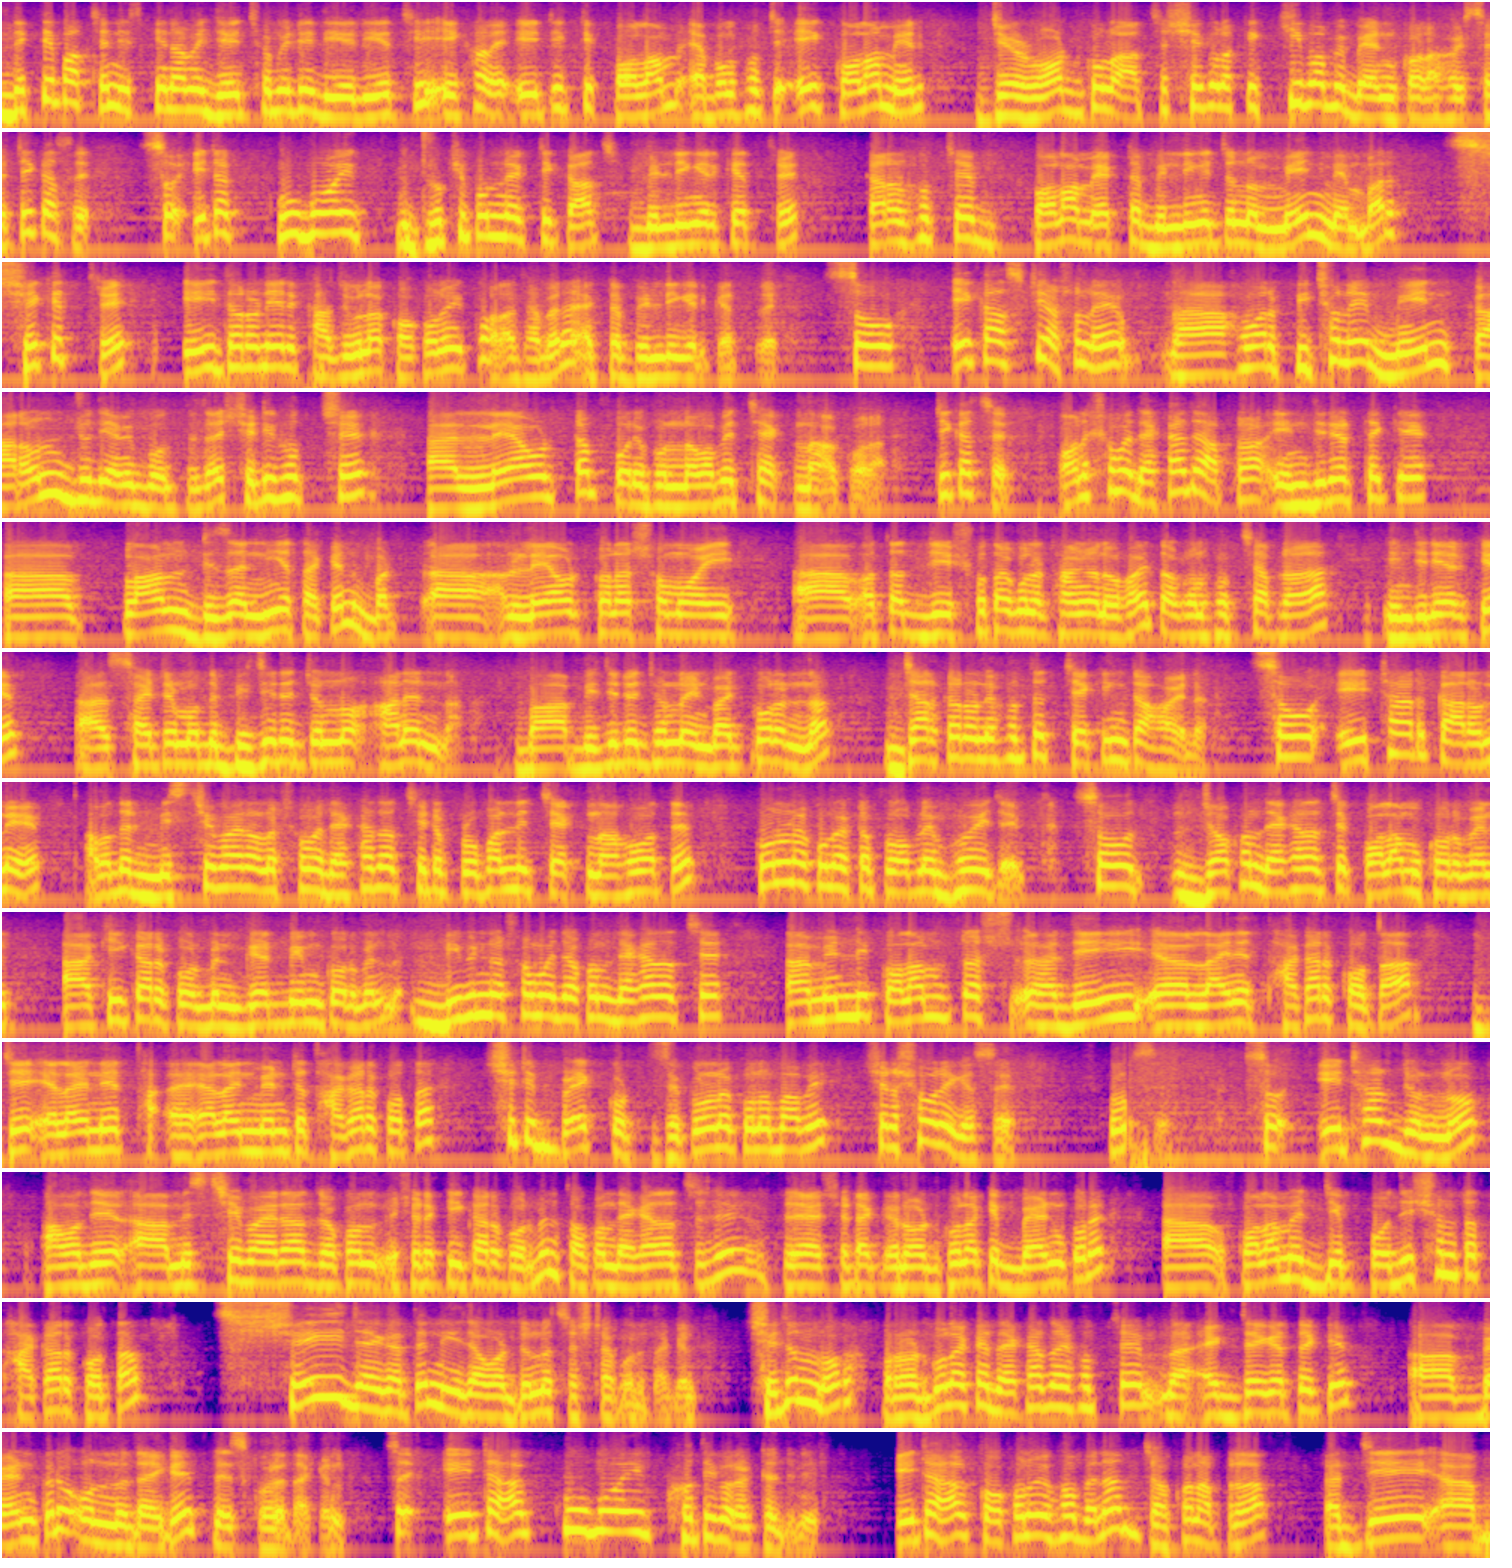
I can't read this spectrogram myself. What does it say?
দেখতে পাচ্ছেন স্ক্রিন আমি যে ছবিটি দিয়ে দিয়েছি, এখানে এটি একটি কলাম এবং হচ্ছে এই কলামের যে রডগুলো আছে, সেগুলোকে কীভাবে ব্যান্ড করা হয়েছে, ঠিক আছে? সো এটা খুবই ঝুঁকিপূর্ণ একটি কাজ বিল্ডিং এর ক্ষেত্রে, কারণ হচ্ছে কলাম একটা বিল্ডিং এর জন্য মেইন মেম্বার সেক্ষেত্রে এই ধরনের কাজগুলো কখনোই করা যাবে না একটা বিল্ডিং এর ক্ষেত্রে। সো এই কাজটি আসলে হওয়ার পিছনে মেইন কারণ যদি আমি বলতে যাই, সেটি হচ্ছে লেআউটটা পরিপূর্ণভাবে চেক না করা। ঠিক আছে? অনেক সময় দেখা যায় আপনারা ইঞ্জিনিয়ার থেকে প্ল্যান ডিজাইন নিয়ে থাকেন বাট লেআউট করার সময় অর্থাৎ যে সুতাগুলো টাঙানো হয়, তখন হচ্ছে আপনারা ইঞ্জিনিয়ারকে সাইটের মধ্যে ভিজিটের জন্য আনেন না, বা ভিজিটের জন্য ইনভাইট করেন না, যার কারণে হচ্ছে চেকিংটা হয় না। সো এইটার কারণে আমাদের মিস্ত্রি ভাইয়ের অনেক সময় দেখা যাচ্ছে এটা প্রপারলি চেক না হওয়াতে কোনো না কোনো একটা প্রবলেম হয়ে যায়। সো যখন দেখা যাচ্ছে কলাম করবেন কিকার করবেন গ্রেড বিম করবেন, বিভিন্ন সময় যখন দেখা যাচ্ছে মেনলি কলামটা যেই লাইনে থাকার কথা, যে অ্যালাইনে অ্যালাইনমেন্টে থাকার কথা, সেটি ব্রেক করতেছে, কোনো না কোনোভাবে সেটা সরে গেছে। সো এটার জন্য আমাদের মিস্ত্রি ভাইরা যখন সেটা কিকার করবেন, তখন দেখা যাচ্ছে যে সেটাকে রডগুলাকে ব্যান্ড করে কলামের যে পজিশনটা থাকার কথা, সেই জায়গাতে নিয়ে যাওয়ার জন্য চেষ্টা করে থাকেন। সেজন্য রডগুলাকে দেখা যায় হচ্ছে এক জায়গা থেকে ব্যান্ড করে অন্য জায়গায় প্লেস করে থাকেন। তো এটা খুবই ক্ষতিকর একটা জিনিস। এটা কখনোই হবে না যখন আপনারা যে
